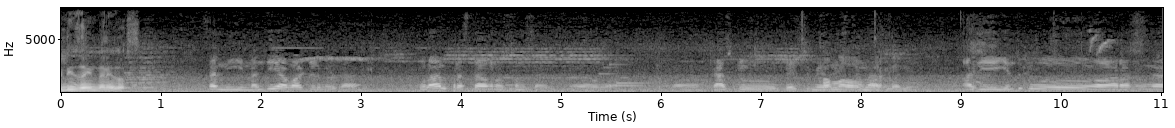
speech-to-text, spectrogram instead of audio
రిలీజ్ అయింది అనేది వస్తుంది. సార్ ఈ నంది అవార్డుల మీద కులాల ప్రస్తావన వస్తుంది సార్. క్యాస్ట్ బేస్ మీద అది ఎందుకు ఆ రకంగా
